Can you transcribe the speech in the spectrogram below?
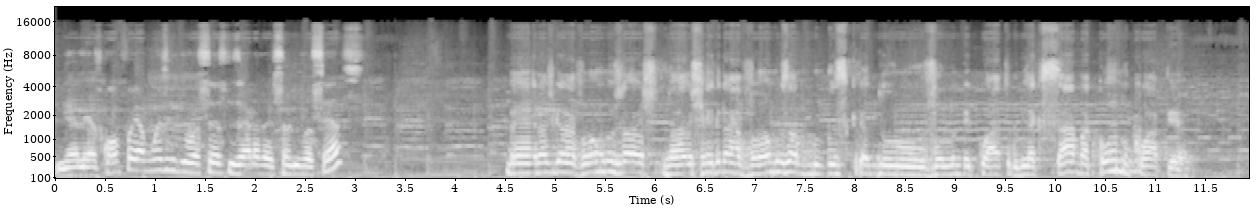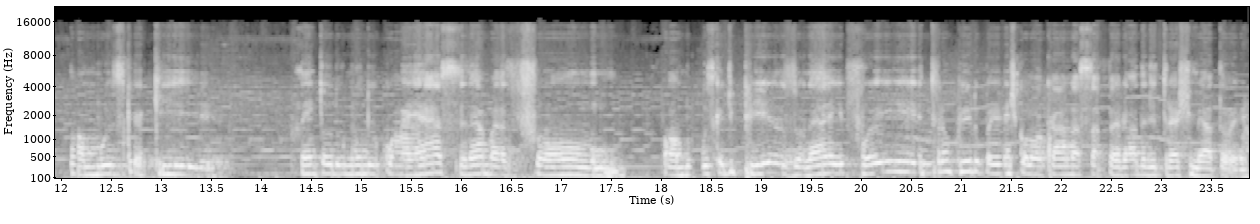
Beleza, qual foi a música que vocês fizeram a versão de vocês? É, nós gravamos, nós, nós regravamos a música do volume 4 do Black Sabbath, Cornucópia. Uma música que nem todo mundo conhece, né? Mas foi um, uma música de peso, né? E foi tranquilo pra gente colocar nessa pegada de thrash metal aí.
